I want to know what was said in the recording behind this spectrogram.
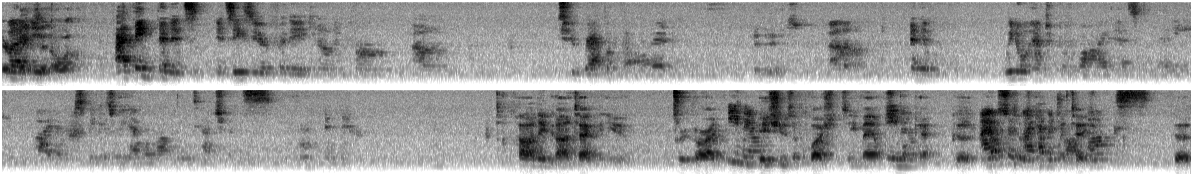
Everything's in order. I think that it's, it's easier for the accounting firm, um, to wrap up the audit. It is. Um, and then we don't have to provide as many items because we have a lot of the attachments in there. How are they contacting you regarding Email. issues and questions? Emails? Email. Okay, good, I also, I have a documentation. Dropbox, good.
